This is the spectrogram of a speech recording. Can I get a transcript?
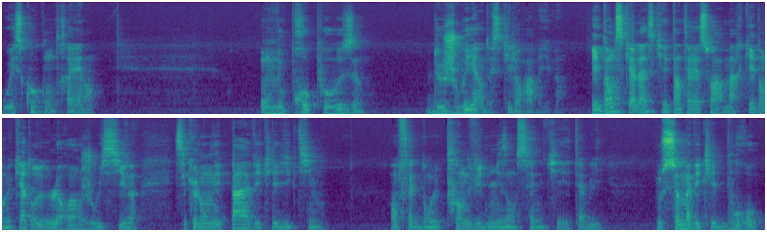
ou est-ce qu'au contraire, on nous propose de jouir de ce qui leur arrive Et dans ce cas-là, ce qui est intéressant à remarquer dans le cadre de l'horreur jouissive, c'est que l'on n'est pas avec les victimes, en fait, dans le point de vue de mise en scène qui est établi. Nous sommes avec les bourreaux.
